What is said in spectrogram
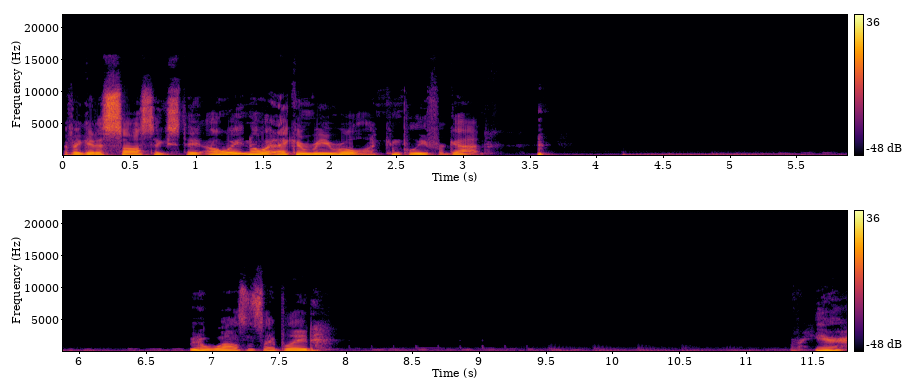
If I get a sausage steak, oh wait, no wait, I can re-roll. I completely forgot. been a while since I played. Over here.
